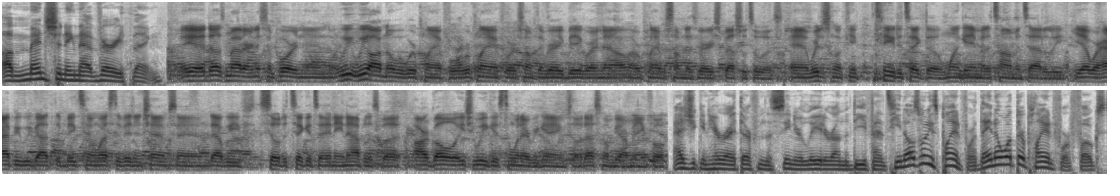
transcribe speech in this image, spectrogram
uh, mentioning that very thing. Yeah, it does matter and it's important. And we, we all know what we're playing for. We're playing for something very big right now, and we're playing for something that's very special to us. And we're just going to continue to take the one game at a time mentality. Yeah, we're happy we got the Big Ten West Division champs and that we've sealed a ticket to Indianapolis, but our goal each week is to win every game. So that's going to be our main focus. As you can hear right there from the senior leader on the defense, he knows what he's playing for. They know what they're playing for, folks.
